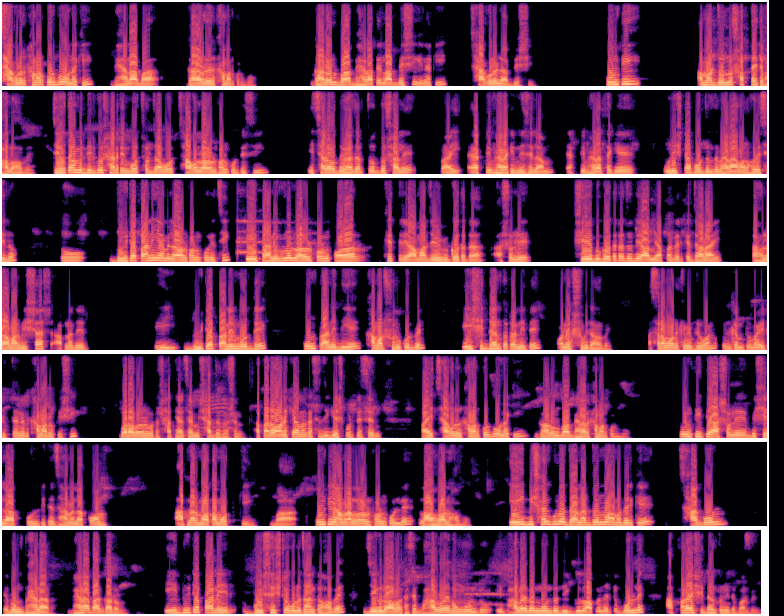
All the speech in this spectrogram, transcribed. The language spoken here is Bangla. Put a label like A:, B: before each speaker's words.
A: ছাগলের খামার করব নাকি ভেড়া বা গাড়লের খামার করব? গাড়ল বা ভেড়াতে লাভ বেশি নাকি ছাগলের লাভ বেশি? কোনটি আমার জন্য সবচাইতে ভালো হবে? যেহেতু আমি দীর্ঘ সাড়ে তিন বছর যাবৎ ছাগল লালন পালন করতেছি, এছাড়াও দুই হাজার চোদ্দ সালে প্রায় একটি ভেড়া কিনেছিলাম, একটি ভেড়া থেকে উনিশটা পর্যন্ত ভেড়া আমার হয়েছিল। তো দুইটা প্রাণী আমি লালন পালন করেছি। এই প্রাণীগুলো লালন পালন করার ক্ষেত্রে আমার যে অভিজ্ঞতাটা, আসলে সেই অভিজ্ঞতাটা যদি আমি আপনাদেরকে জানাই, তাহলে আমার বিশ্বাস আপনাদের এই দুইটা প্রাণীর মধ্যে কোন প্রাণী দিয়ে খামার শুরু করবেন, এই সিদ্ধান্তটা নিতে অনেক সুবিধা হবে। আসসালামু আলাইকুম everyone welcome to my YouTube channel খামার ও কৃষি। বরাবরের মতো সাথে আছে আমি সাজ্জাদ হোসেন। আপনারা অনেকে আমার কাছে জিজ্ঞেস করতেছেন, ভাই, ছাগলের খামার করব নাকি গাড়ল বা ভেড়ার খামার করব? কোনটিতে আসলে বেশি লাভ, কোনটিতে ঝামেলা কম? আপনার মতামত কি? বা কোনটি আমরা লালন পালন করলে লাভবান হব? এই বিষয়গুলো জানার জন্য আমাদেরকে ছাগল এবং ভেড়ার, ভেড়া বা গাড়ল এই দুইটা প্রাণীর বৈশিষ্ট্যগুলো জানতে হবে, যেগুলো আমার কাছে ভালো এবং মন্দ। এই ভালো এবং মন্দ দিকগুলো আপনাদেরকে বললে আপনারাই সিদ্ধান্ত নিতে পারবেন।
